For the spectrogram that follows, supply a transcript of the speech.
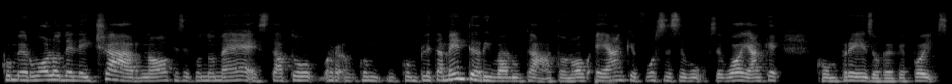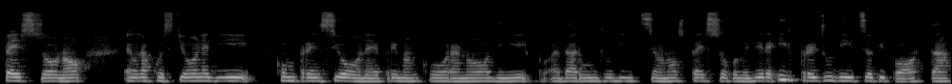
come ruolo dell'HR, no? Che secondo me è stato com- completamente rivalutato, no? E anche forse se, vu- se vuoi anche compreso, perché poi spesso, no? È una questione di comprensione prima ancora no, di dare un giudizio, no? spesso come dire il pregiudizio ti porta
